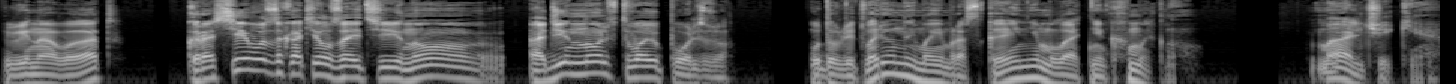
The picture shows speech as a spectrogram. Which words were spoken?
Виноват. Красиво захотел зайти, но один ноль в твою пользу». Удовлетворенный моим раскаянием, латник хмыкнул. «Мальчики,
